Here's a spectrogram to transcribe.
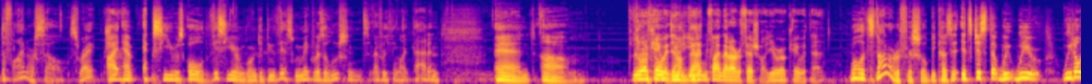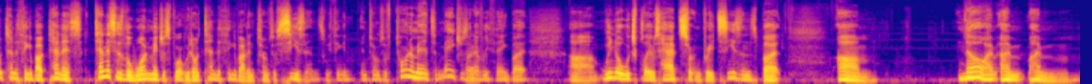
define ourselves, right? I am X years old. This year I'm going to do this. We make resolutions and everything like that, and and um, You were okay with you, you that- didn't find that artificial. You were okay with that. well, it's not artificial because it, it's just that we we we don't tend to think about tennis. Tennis is the one major sport we don't tend to think about in terms of seasons. We think in, in terms of tournaments and majors and everything. But um, we know which players had certain great seasons. But um, no, I'm I'm I'm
